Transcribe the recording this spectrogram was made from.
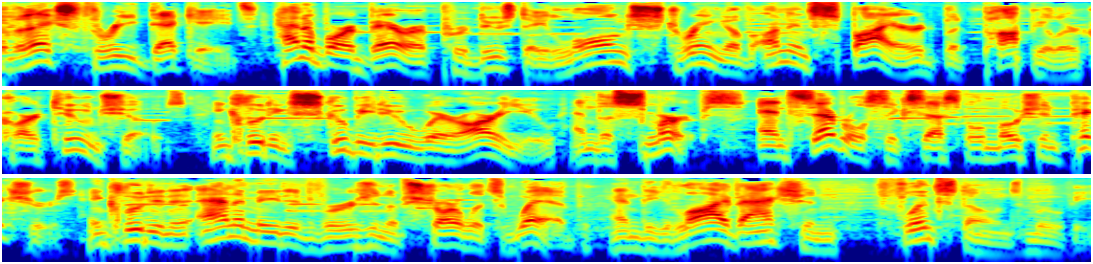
For the next three decades, Hanna-Barbera produced a long string of uninspired but popular cartoon shows, including Scooby-Doo Where Are You and The Smurfs, and several successful motion pictures, including an animated version of Charlotte's Web and the live-action Flintstones movie.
